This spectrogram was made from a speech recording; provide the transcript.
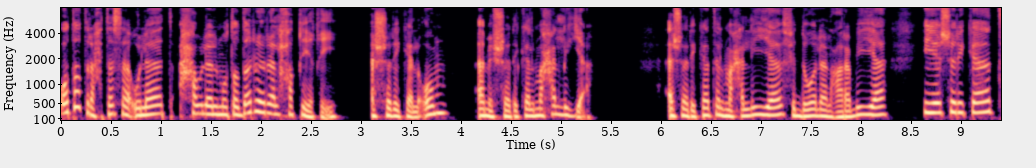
وتطرح تساؤلات حول المتضرر الحقيقي الشركة الأم أم الشركة المحلية. الشركات المحلية في الدول العربية هي شركات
